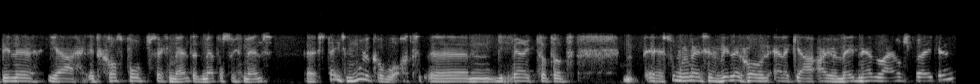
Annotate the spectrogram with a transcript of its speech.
binnen ja, het graspop segment, het metal segment, eh, steeds moeilijker wordt. Ehm, je merkt dat dat. eh, sommige mensen willen gewoon elk jaar Iron Maiden hebben, wij van spreken.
